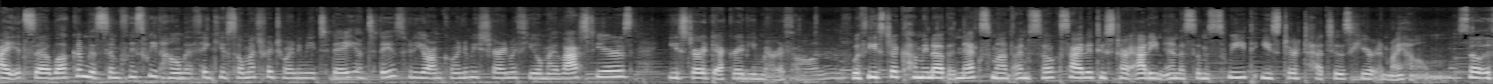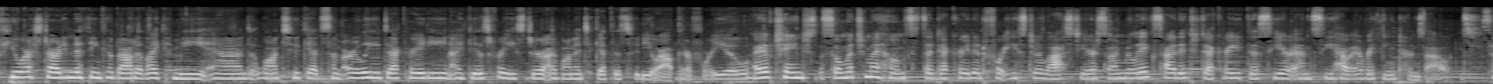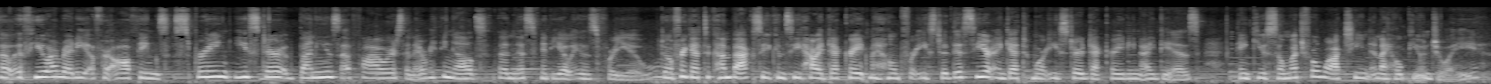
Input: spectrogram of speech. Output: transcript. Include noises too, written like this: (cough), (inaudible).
Hi, it's Sara. Welcome to Simply Sweet Home. Thank you so much for joining me today. In today's video, I'm going to be sharing with you my last year's Easter decorating marathon. With Easter coming up next month, I'm so excited to start adding in some sweet Easter touches here in my home. So if you are starting to think about it like me and want to get some early decorating ideas for Easter, I wanted to get this video out there for you. I have changed so much in my home since I decorated for Easter last year, so I'm really excited to decorate this year and see how everything turns out. So if you are ready for all things spring, Easter, bunnies, flowers, and everything else, then this video is for you. Don't don't forget to come back so you can see how I decorate my home for Easter this year and get more Easter decorating ideas. Thank you so much for watching and I hope you enjoy.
